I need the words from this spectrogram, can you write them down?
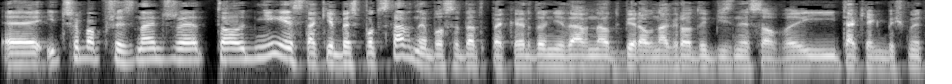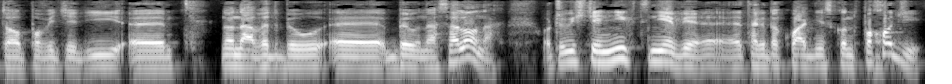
E, I trzeba przyznać, że to nie jest takie bezpodstawne, bo Sedat Peker do niedawna odbierał nagrody biznesowe i tak jakbyśmy to powiedzieli, e, no nawet był, e, był na salonach. Oczywiście nikt nie wie tak dokładnie skąd pochodzi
